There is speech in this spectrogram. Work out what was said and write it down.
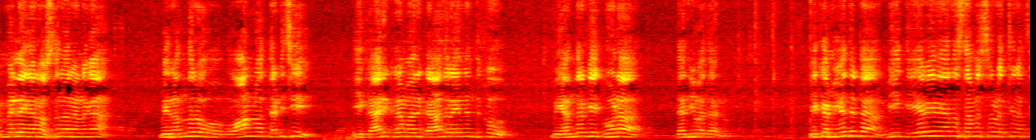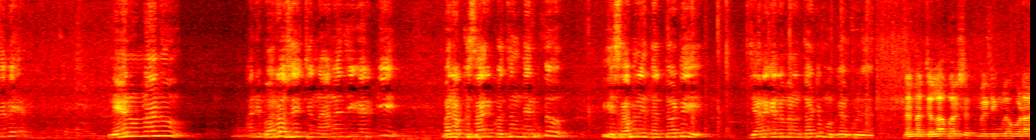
ఎమ్మెల్యే గారు వస్తున్నారనగా మీరందరూ వాన్లో తడిచి ఈ కార్యక్రమానికి హాజరైనందుకు మీ అందరికీ కూడా ధన్యవాదాలు. ఇక మీదట మీకు ఏ విధమైన సమస్యలు వచ్చినా సరే నేనున్నాను అని భరోసా ఇచ్చిన నానాజీ గారికి మరి ఒక్కసారి కొంచెం తెలుపుతూ ఈ సభను ఇంతతోటి జనగణమనంతోటి ముగింపు. నిన్న జిల్లా పరిషత్ మీటింగ్లో కూడా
